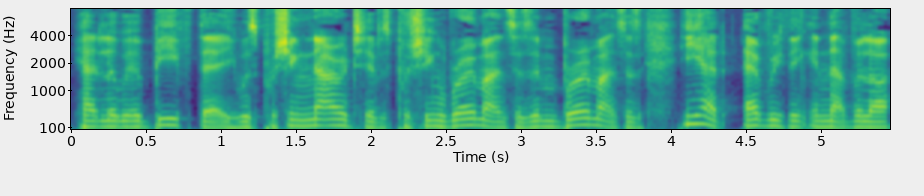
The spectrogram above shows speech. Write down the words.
he had a little bit of beef there. He was pushing narratives, pushing romances and bromances. He had everything in that villa.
